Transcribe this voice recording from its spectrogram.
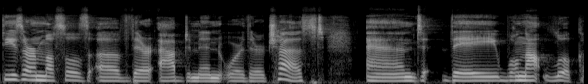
These are muscles of their abdomen or their chest, and they will not look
